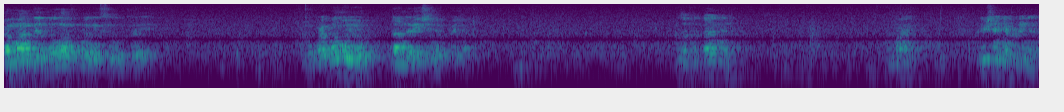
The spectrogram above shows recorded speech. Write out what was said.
команди до лав Збройних сил України. Пропоную дане рішення прийняти. Запитання? Немає? Рішення прийнято.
